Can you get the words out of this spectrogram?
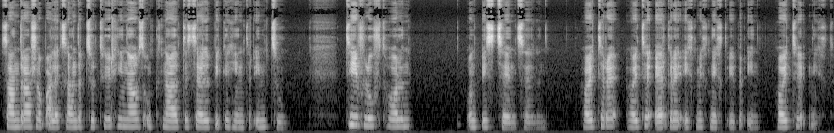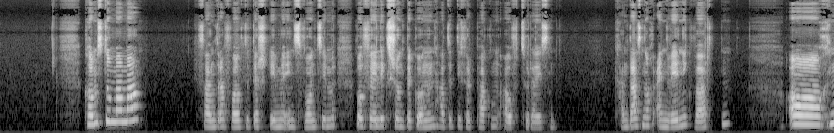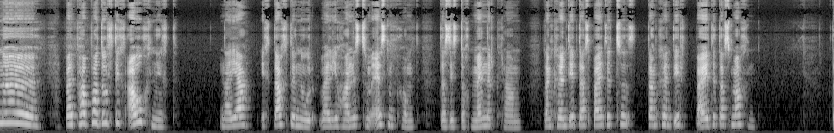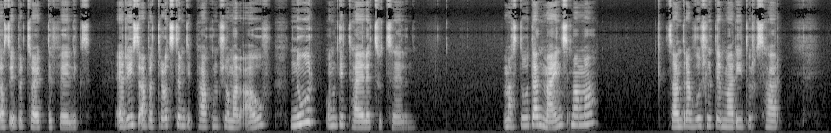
Sandra schob alexander zur tür hinaus und knallte selbige hinter ihm zu. Tief luft holen und bis zehn zählen. Heute, heute ärgere ich mich nicht über ihn. Heute nicht. Kommst du mama sandra folgte der stimme ins wohnzimmer wo felix schon begonnen hatte die verpackung aufzureißen. Kann das noch ein wenig warten? Och nö bei papa durfte ich auch nicht. Na ja ich dachte nur weil johannes zum essen kommt. Das ist doch männerkram. Dann könnt ihr das beide dann könnt ihr beide das machen. Das überzeugte felix. Er riß aber trotzdem die packung schon mal auf nur um die teile zu zählen machst du dann meins mama? Sandra wuschelte marie durchs haar.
